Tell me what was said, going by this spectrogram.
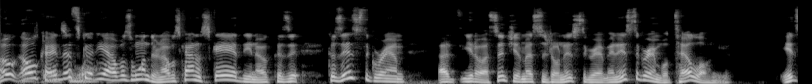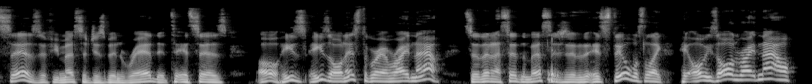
Oh, was okay, dancing that's good. Yeah, I was wondering. I was kind of scared, you know, because it because Instagram, I, you know, I sent you a message on Instagram, and Instagram will tell on you. It says if your message has been read, it, it says, "Oh, he's he's on Instagram right now." So then I sent the message, and it still was like, "Hey, oh, he's on right now,"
